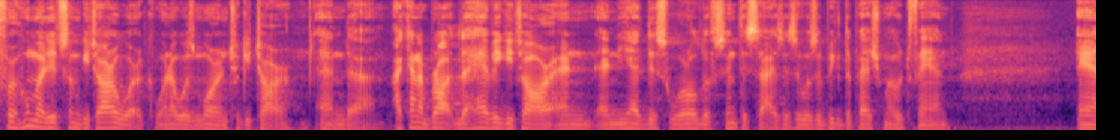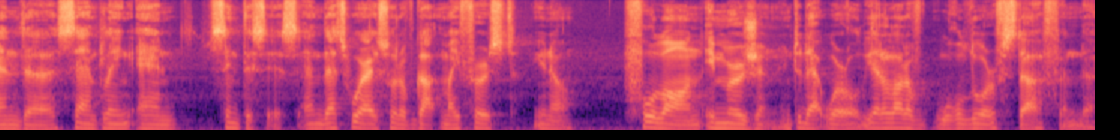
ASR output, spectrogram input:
for whom I did some guitar work when I was more into guitar. And uh, I kind of brought the heavy guitar, and, and he had this world of synthesizers. He was a big Depeche Mode fan, and uh, sampling and synthesis. And that's where I sort of got my first, you know, full on immersion into that world. We had a lot of Waldorf stuff and uh,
